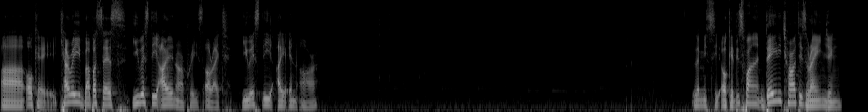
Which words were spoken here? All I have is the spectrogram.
Uh, okay, Carrie Baba says USD INR please. Alright, USD INR. Let me see. Okay, this one daily chart is ranging,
